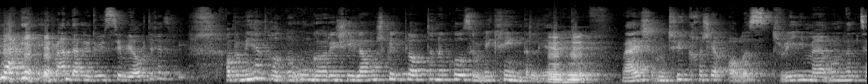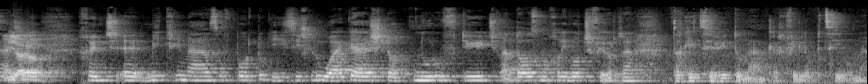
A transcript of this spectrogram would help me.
nein, ihr wollt auch nicht wissen, wie alt ich jetzt bin. Aber wir haben halt noch ungarische Langspielplatten gelesen mit Kinderliedern. Mhm. Weißt? Und heute kannst du ja alles streamen und dann sagst ja, ja. könntest äh, Mickey Mouse auf Portugiesisch schauen, statt nur auf Deutsch, wenn du das noch ein bisschen fördern Da gibt es ja heute unendlich viele Optionen.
